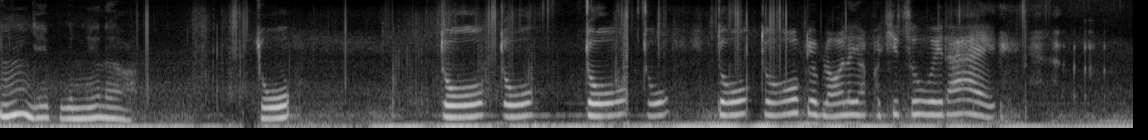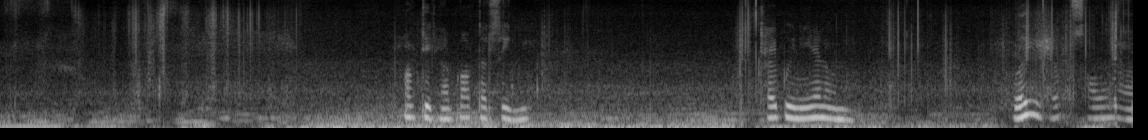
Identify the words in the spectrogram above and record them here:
อืมใช้ปืนนี้เลยอะโจ๊ก โจ๊ก โจ๊ก โจ๊ก โจ๊ก โจ๊ก โจ๊ก เรียบร้อยเลยอะประชิดสู้ไว้ได้ รอบเจ็ดครับ รอบตัดสิน ใช้ปืนนี้แน่นอน เฮ้ยแล้วซองอะ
